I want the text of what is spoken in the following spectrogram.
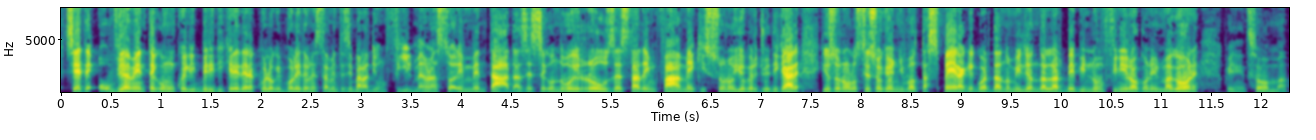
Siete ovviamente comunque liberi di credere a quello che volete, onestamente si parla di un film, è una storia inventata, se secondo voi Rose è stata infame, chi sono io per giudicare? Io sono lo stesso che ogni volta spera che guardando Million Dollar Baby non finirò con il magone, quindi insomma...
